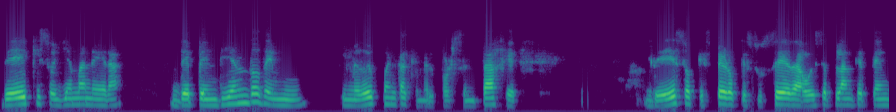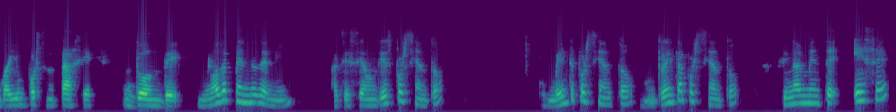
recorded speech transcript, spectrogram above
de X o Y manera, dependiendo de mí, y me doy cuenta que en el porcentaje de eso que espero que suceda o ese plan que tengo, hay un porcentaje donde no depende de mí, así sea un 10%, un 20%, un 30%, finalmente ese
